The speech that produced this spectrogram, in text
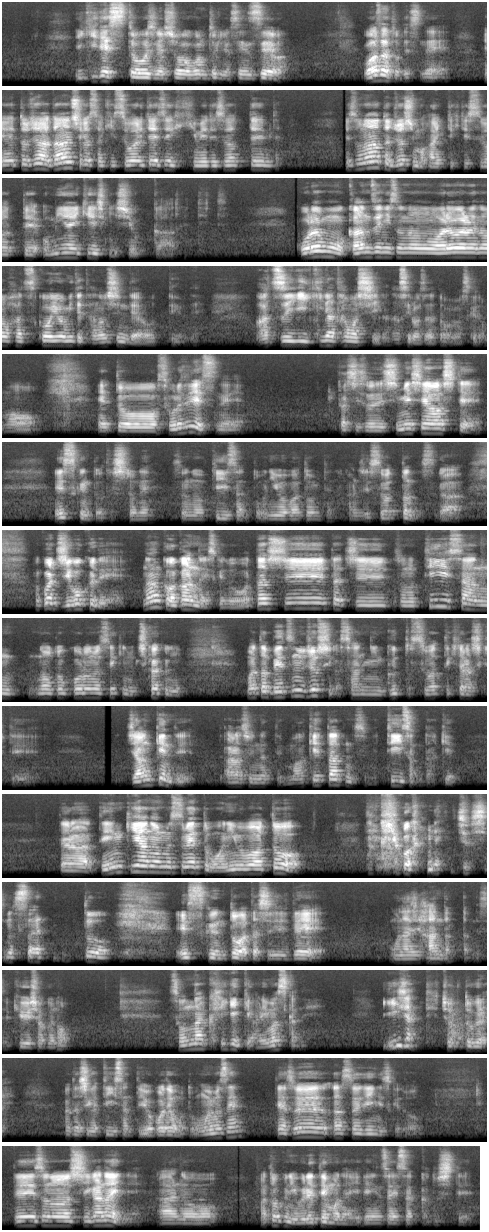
粋です当時の小5の時の先生は。わざとですねえっ、ー、とじゃあ男子が先座りたい席決めて座ってみたいな。でその後女子も入ってきて座ってお見合い形式にしよっかとか言ってこれはもう完全にその我々の初恋を見て楽しんでやろうっていうね熱い粋な魂がなせる技だと思いますけども。えっとそれでですね私それで示し合わせて S 君と私とねその T さんと庭場とみたいな感じで座ったんですがこれ地獄でなんかわかんないですけど私たちその T さんのところの席の近くにまた別の女子が3人グッと座ってきたらしくてじゃんけんで争いになって負けたんですよね T さんだけ。だから電気屋の娘と鬼ババとなんかよくわかんない女子の3人と S 君と私で同じ班だったんですよ給食の。そんな悲劇ありますかね？いいじゃんってちょっとぐらい。私が T さんと横でもと思いません？でそれはそれでいいんですけど。でそのしがないね。あの、まあ、特に売れてもない連載作家として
